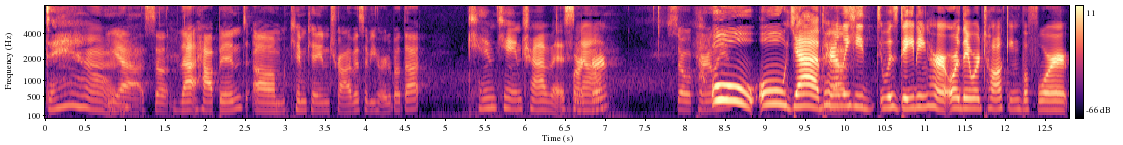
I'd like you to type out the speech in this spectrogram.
Damn. Yeah, so that happened. Um Kim K and Travis, have you heard about that? Kim K and Travis. Barker. No. So apparently Oh, oh yeah. Apparently Yes. he d- was dating her, or they were talking before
